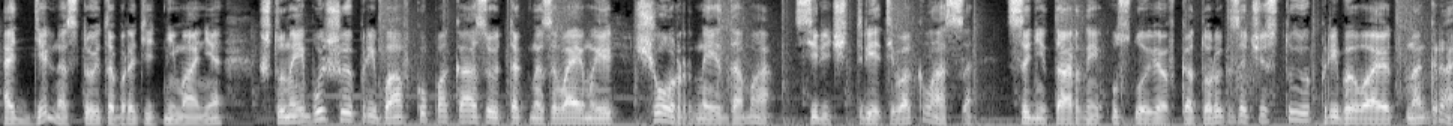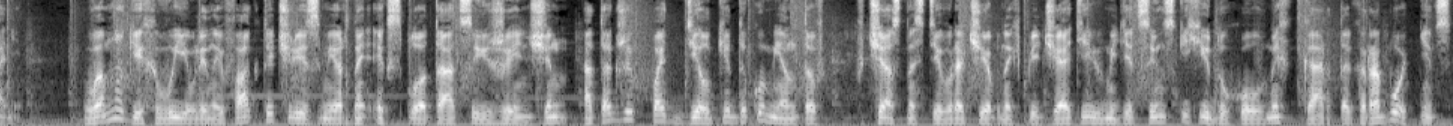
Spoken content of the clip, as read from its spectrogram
Отдельно стоит обратить внимание, что наибольшую прибавку показывают так называемые «черные дома» Сирич третьего класса, санитарные условия в которых зачастую пребывают на грани – во многих выявлены факты чрезмерной эксплуатации женщин, а также подделки документов, в частности врачебных печатей в медицинских и духовных картах работниц,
